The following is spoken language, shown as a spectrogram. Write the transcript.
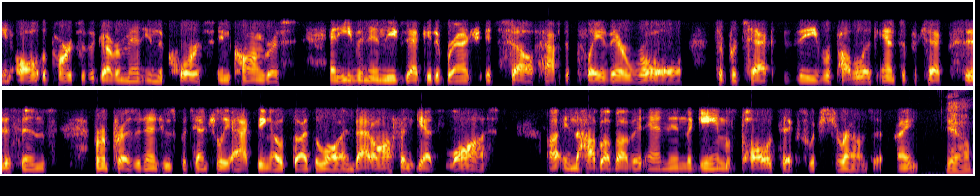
in all the parts of the government, in the courts, in Congress, and even in the executive branch itself have to play their role to protect the republic and to protect citizens from a president who's potentially acting outside the law. And that often gets lost uh, in the hubbub of it and in the game of politics which surrounds it, right? Yeah.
